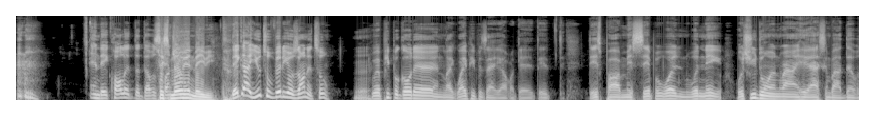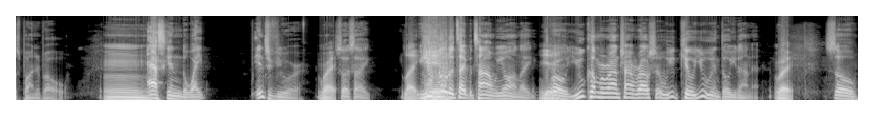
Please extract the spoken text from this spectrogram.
and they call it the Devil's Six Punch million, maybe. They got YouTube videos on it too, where people go there and like white people say, "Yo, they, they, this part Mississippi, what what they what you doing around here asking about Devil's Punch, bro?" Mm, Asking the white interviewer. right. So it's like Like, you yeah. know the type of time we on. Like, Yeah. bro, you come around trying to route shit, we kill you and throw you down there. right. So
